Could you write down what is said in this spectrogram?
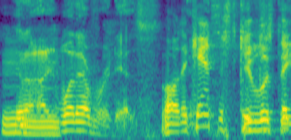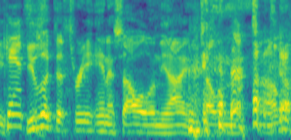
you know, hmm. whatever it is. Well, they can't just You keep. look they the can't. you sus- look the three anus owl in the eye and tell them that Tom.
